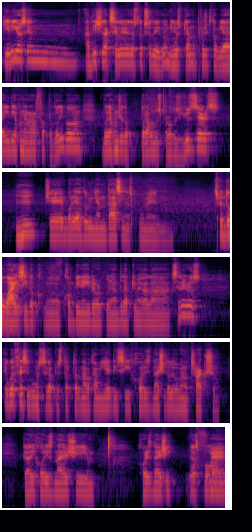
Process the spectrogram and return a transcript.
κυρίως εν, αντίστοιχα τα accelerators στο εξωτερικό, κυρίως πιάνουν projects τα οποία ήδη έχουν έναν αλφα πρωτότυπο, μπορεί να έχουν, και το, μπορεί να έχουν τους πρώτους users, Μμμ. και μπορεί να δούμε μια τάση, ας πούμε, ας πούμε το YC, το Co- Combinator, που είναι ένα από τα πιο μεγάλα accelerators, εγώ δεν θα εισηγούμαι σε κάποιο startup να κάνει αίτηση χωρίς να έχει το λεγόμενο traction. Δηλαδή χωρίς να έχει, χωρίς να έχει ας πούμε,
